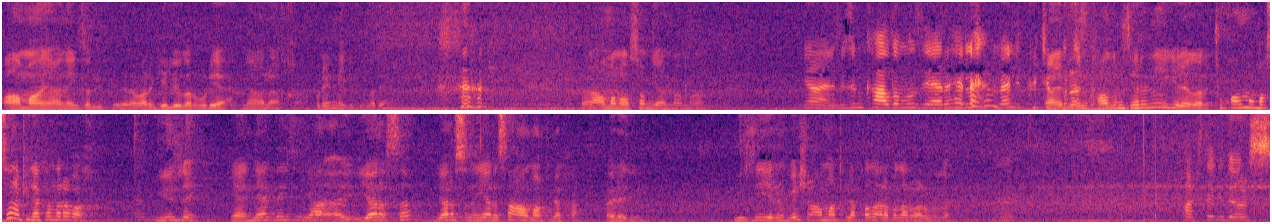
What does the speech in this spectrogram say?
e, Almanya ne güzel ülkelere var geliyorlar buraya. Ne alaka? Buraya ne gidiyorlar ya? ben Alman olsam gelmem ha. Yani bizim kaldığımız yer hele bence küçük Yani burası. bizim kaldığımız yere niye geliyorlar? Çok Alman baksana plakalara bak. Yüzde yani neredeyse ya, yarısı yarısının yarısı Alman plaka. Öyle diyeyim. Yüzde 25 Alman plakalı arabalar var burada. Parkta gidiyoruz.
